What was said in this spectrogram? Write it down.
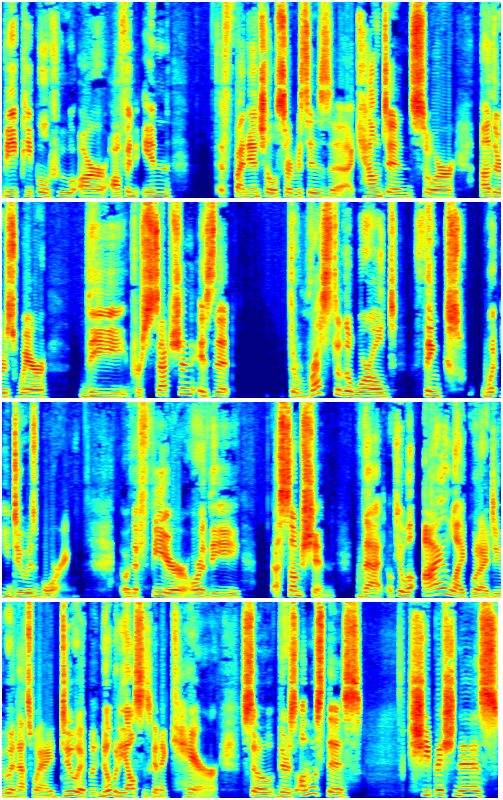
be people who are often in financial services, uh, accountants or others where the perception is that the rest of the world thinks what you do is boring or the fear or the assumption that, okay, well, I like what I do and that's why I do it, but nobody else is going to care. So there's almost this sheepishness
